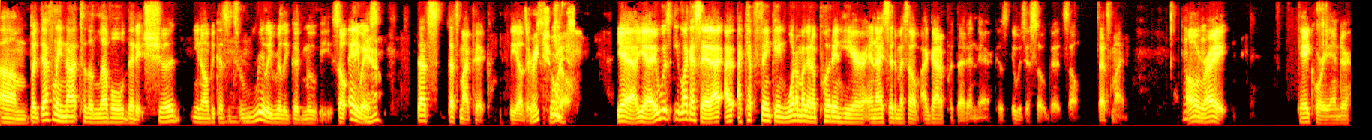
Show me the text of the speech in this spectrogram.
um, but definitely not to the level that it should. You know, because it's a Mhm. really, really good movie. So, anyways, Yeah. that's that's my pick. The other Great So, choice. yeah, yeah. It was like I said, I, I, I kept thinking, what am I gonna put in here? And I said to myself, I gotta put that in there because it was just so good. So that's mine. All Mhm. right. Okay, Coriander.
